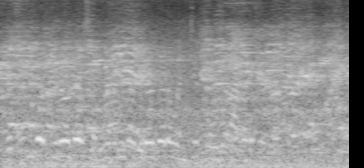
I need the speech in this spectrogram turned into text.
व्यक्तिगत विरोध है संगठन का विरोध है और वंचित बहुजन आगे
